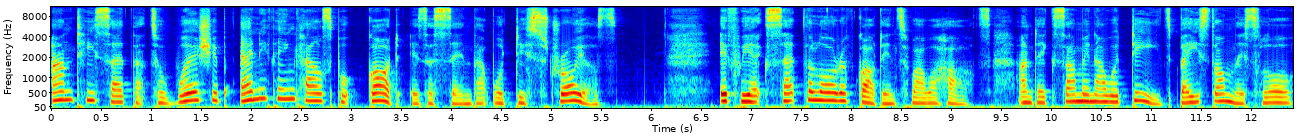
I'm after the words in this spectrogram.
And he said that to worship anything else but God is a sin that would destroy us. If we accept the law of God into our hearts and examine our deeds based on this law,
